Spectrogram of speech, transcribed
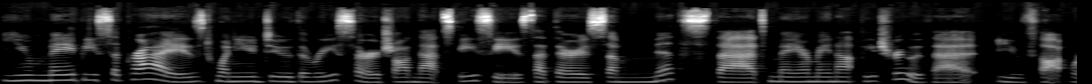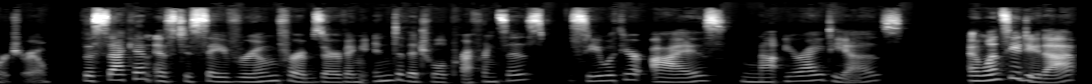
you may be surprised when you do the research on that species that there's some myths that may or may not be true that you've thought were true. The second is to save room for observing individual preferences. See with your eyes, not your ideas. And once you do that,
